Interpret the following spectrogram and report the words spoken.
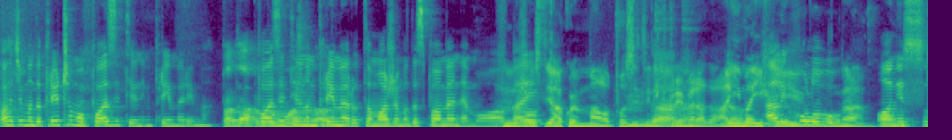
hoćemo da pričamo o pozitivnim primerima. Pa da, pa o pozitivnom može, da. primeru, to možemo da spomenemo. Ovaj. Nažalost, jako je malo pozitivnih Da, da. A da. ima ih Ali i... Huluvu, Da. oni su...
